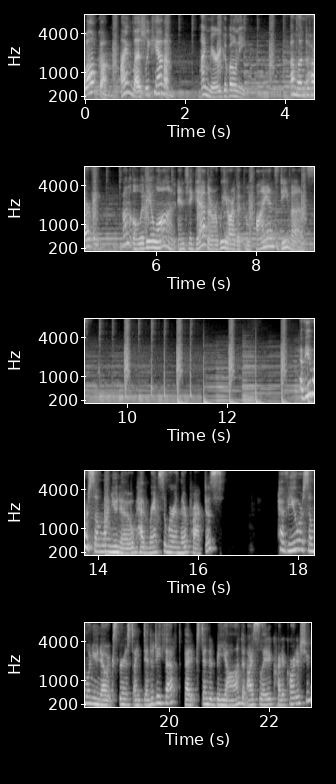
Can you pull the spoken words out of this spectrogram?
Welcome. I'm Leslie Canham. I'm Mary Govoni. I'm Linda Harvey. I'm Olivia Wann, and together we are the Compliance Divas. Have you or someone you know had ransomware in their practice? Have you or someone you know experienced identity theft that extended beyond an isolated credit card issue?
